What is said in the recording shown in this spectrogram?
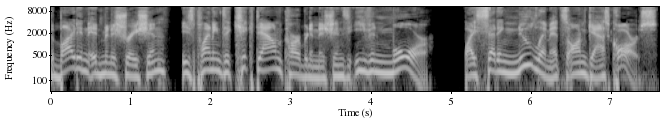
The Biden administration is planning to kick down carbon emissions even more by setting new limits on gas cars.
